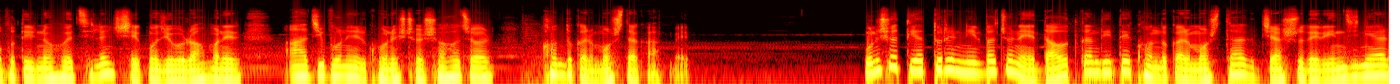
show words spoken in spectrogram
অবতীর্ণ হয়েছিলেন শেখ মুজিবুর রহমানের আজীবনের ঘনিষ্ঠ সহচর খন্দকার মোশতাক আহমেদ। উনিশশো তিয়াত্তরের নির্বাচনে দাউদকান্দিতে খন্দকার মোশতাক জাসদের ইঞ্জিনিয়ার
